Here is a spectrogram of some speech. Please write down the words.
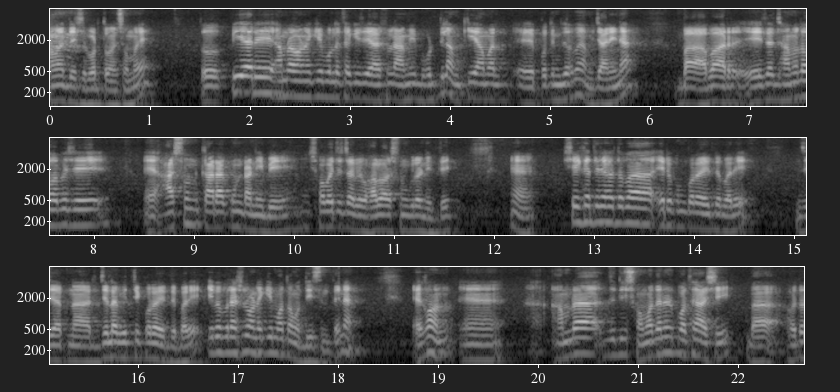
আমাদের দেশে বর্তমান সময়ে। তো পিআরে আমরা অনেকে বলে থাকি যে, আসলে আমি ভোট দিলাম, কি আমার প্রতিনিধি হবে? আমি জানি না। বা আবার এটা ঝামেলা হবে যে আসন কারা কোনটা নিবে? সবাই তো চাবে ভালো আসনগুলো নিতে। হ্যাঁ সেক্ষেত্রে হয়তো বা এরকম করা যেতে পারে যে, আপনার জেলাভিত্তিক করা যেতে পারে। এ ব্যাপারে আসলে অনেকেই মতামত দিয়েছেন, তাই না? এখন আমরা যদি সমাধানের পথে আসি বা হয়তো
